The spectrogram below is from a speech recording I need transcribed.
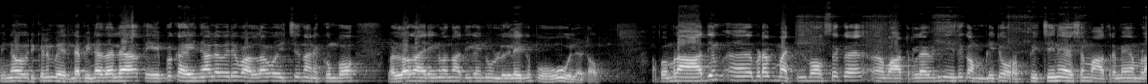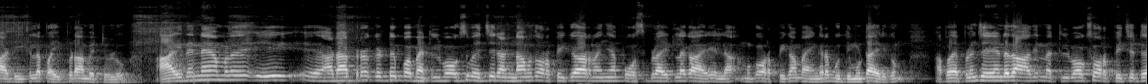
പിന്നെ ഒരിക്കലും വരില്ല. പിന്നെ അതല്ല തേപ്പ് കഴിഞ്ഞാൽ അവർ വെള്ളം ഒഴിച്ച് നനക്കുമ്പോൾ വെള്ളമോ കാര്യങ്ങളൊന്നും അധികം അതിന്റെ ഉള്ളിലേക്ക് പോകില്ല കേട്ടോ അപ്പോൾ നമ്മൾ ആദ്യം ഇവിടെ മെറ്റൽ ബോക്സ് ഒക്കെ വാട്ടർ ലെവൽ ചെയ്ത് കംപ്ലീറ്റ് ഉറപ്പിച്ചതിന് ശേഷം മാത്രമേ നമ്മൾ അടിക്കുള്ള പൈപ്പ് ഇടാൻ പറ്റുള്ളൂ. ആദ്യം തന്നെ നമ്മൾ ഈ അഡാപ്റ്റർ ഒക്കെ ഇട്ട് ഇപ്പോൾ മെറ്റൽ ബോക്സ് വെച്ച് രണ്ടാമത് ഉറപ്പിക്കുക പറഞ്ഞു കഴിഞ്ഞാൽ പോസിബിൾ ആയിട്ടുള്ള കാര്യമല്ല. നമുക്ക് ഉറപ്പിക്കാൻ ഭയങ്കര ബുദ്ധിമുട്ടായിരിക്കും. അപ്പോൾ എപ്പോഴും ചെയ്യേണ്ടത് ആദ്യം മെറ്റൽ ബോക്സ് ഉറപ്പിച്ചിട്ട്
